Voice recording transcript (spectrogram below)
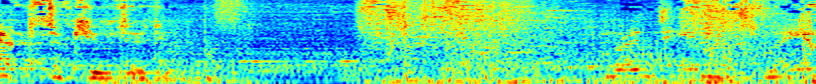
Executed. Red team slain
